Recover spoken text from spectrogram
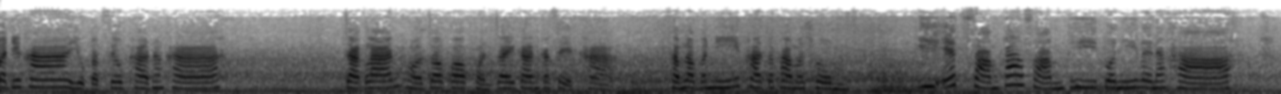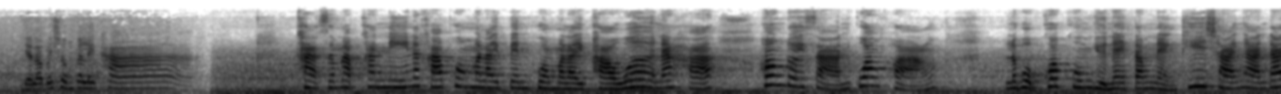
วัสดีค่ะ อยู่กับเซลพาวนะคะ จากร้านหอจอกอขวัญใจการเกษตรค่ะสำหรับวันนี้พาจะพามาชม ES 3 9 3 T ตัวนี้เลยนะคะ เดี๋ยวเราไปชมกันเลยค่ะ ค่ะสำหรับคันนี้นะคะ พวงมาลัยเป็นพวงมาลัย Power นะคะ ห้องโดยสารกว้างขวาง ระบบควบคุมอยู่ในตำแหน่งที่ใช้งานได้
